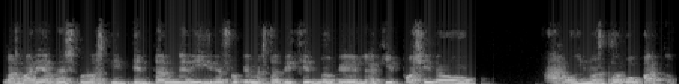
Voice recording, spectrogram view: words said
las variables con las que intentan medir eso que me estás diciendo, que el equipo ha sido algo y no está compacto.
